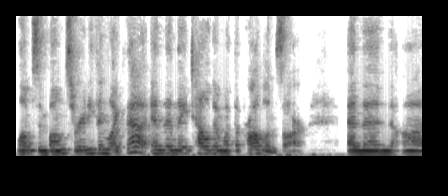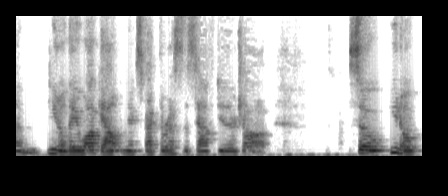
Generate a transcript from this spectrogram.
lumps and bumps or anything like that and then they tell them what the problems are. And then um, you know they walk out and expect the rest of the staff to do their job. So you know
